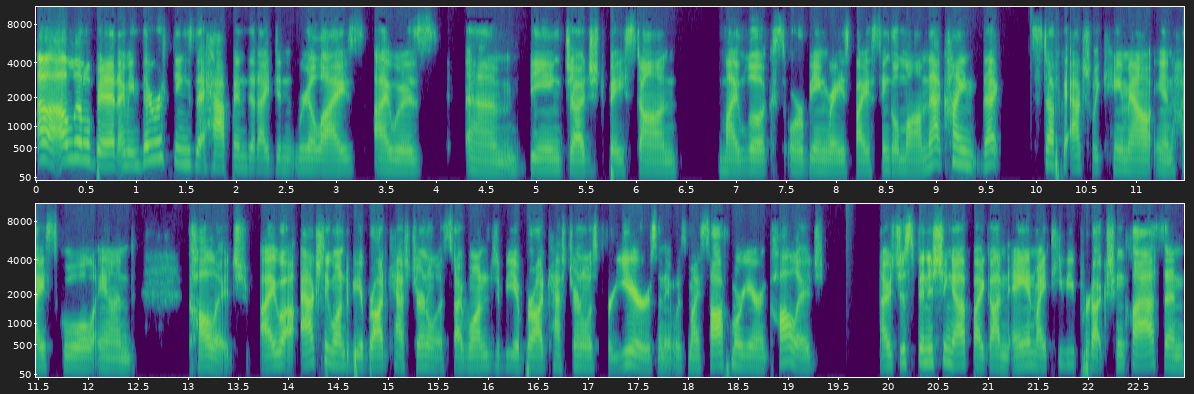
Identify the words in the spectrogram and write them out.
a, a little bit. I mean, there were things that happened that I didn't realize I was um, being judged based on my looks or being raised by a single mom. That kind that stuff actually came out in high school and college. I actually wanted to be a broadcast journalist. I wanted to be a broadcast journalist for years, and it was my sophomore year in college. I was just finishing up. I got an A in my TV production class, and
